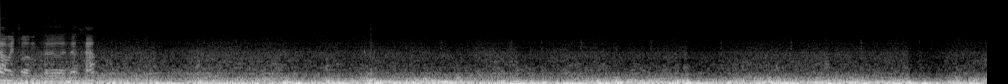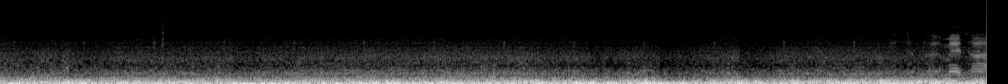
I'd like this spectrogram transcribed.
เข้าไปตัวอำเภอนะครับ อำเภอแม่ทา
